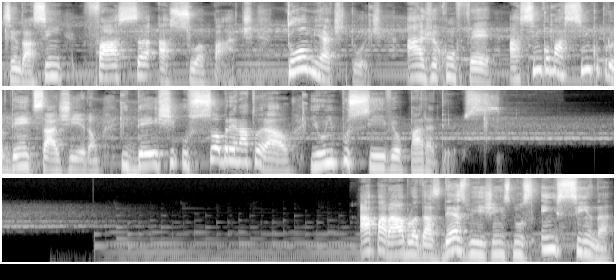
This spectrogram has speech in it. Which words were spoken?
Sendo assim, faça a sua parte. Tome atitude Haja com fé, assim como as cinco prudentes agiram, e deixe o sobrenatural e o impossível para Deus. A parábola das dez virgens nos ensina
